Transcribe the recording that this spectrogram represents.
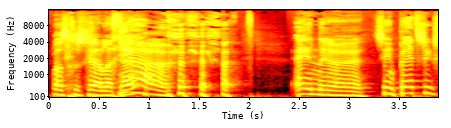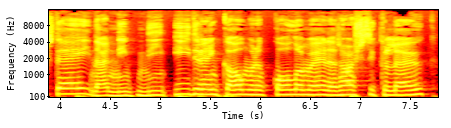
Was gezellig, hè? Ja. en eh St. Patrick's Day. Nou, niet, niet iedereen komen een column. Hè. Dat is hartstikke leuk.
